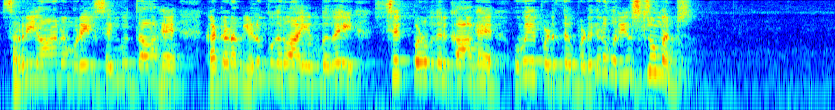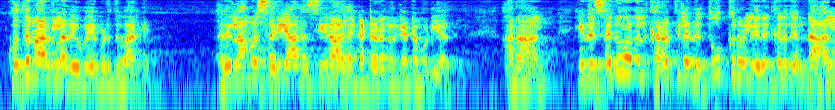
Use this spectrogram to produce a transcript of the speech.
சரியான முறையில் செங்குத்தாக கட்டடம் எழும்புகிறதா என்பதை செக் பண்ணுவதற்காக உபயோகப்படுத்தப்படுகிற ஒரு இன்ஸ்ட்ருமெண்ட் கொத்தனார்கள் அதை உபயோகப்படுத்துவார்கள். அது இல்லாமல் சரியாக சீராக கட்டடங்கள் கட்ட முடியாது. ஆனால் இந்த செருவாவில் கரத்தில் இந்த தூக்கு இருக்கிறது என்றால்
